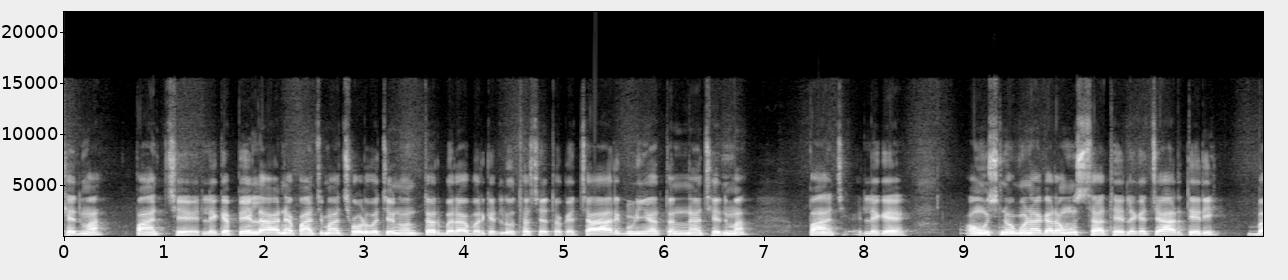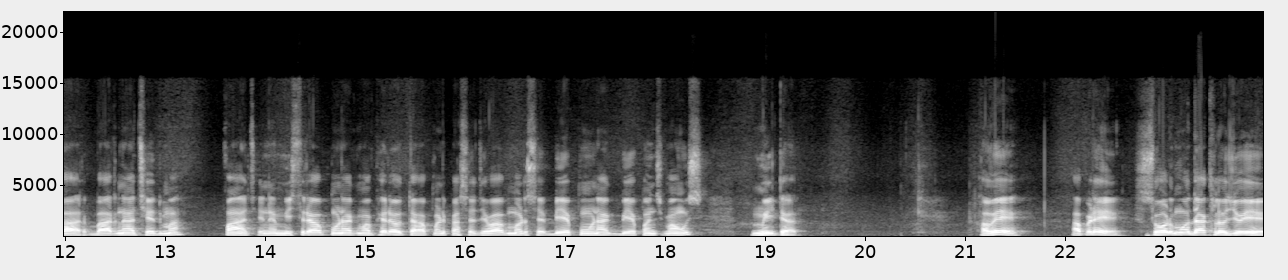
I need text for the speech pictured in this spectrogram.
છેદમાં પાંચ છે. એટલે કે પહેલાં અને પાંચમા છોડ વચ્ચેનું અંતર બરાબર કેટલું થશે? તો કે ચાર ગુણ્યા તનના છેદમાં પાંચ. એટલે કે અંશનો ગુણાકાર અંશ સાથે, એટલે કે ચાર તેરી બાર. બારના છેદમાં પાંચ. એને મિશ્ર અપૂર્ણાંકમાં ફેરવતા આપણી પાસે જવાબ મળશે બે પૂર્ણાંક બે પંચમાંશ મીટર. હવે આપણે સોળમો દાખલો જોઈએ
